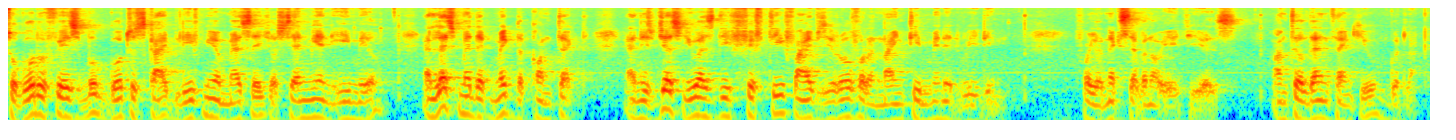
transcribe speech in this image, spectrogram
So go to Facebook, go to Skype, leave me a message or send me an email and let's make the, make the contact. And it's just USD 50, 50 for a 90 minute reading for your next seven or eight years. Until then, thank you. Good luck.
